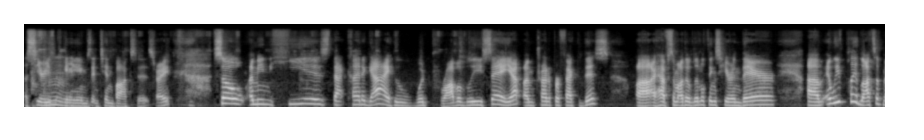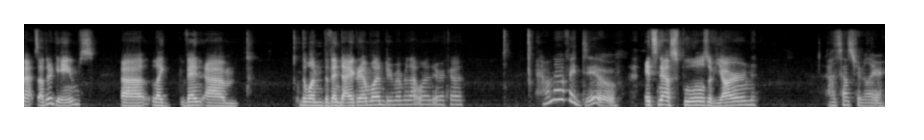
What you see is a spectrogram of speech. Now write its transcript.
a series of Hmm. games in tin boxes, right?" So, I mean, he is that kind of guy who would probably say, "Yeah, I'm trying to perfect this. Uh, I have some other little things here and there." Um, and we've played lots of Matt's other games, uh, like Venn, um, the one, the Venn diagram one. Do you remember that one, Erica? I don't know if I do. It's now spools of yarn. Oh, it sounds familiar.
